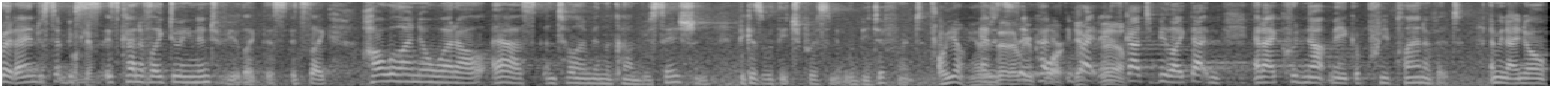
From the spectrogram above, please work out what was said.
Right, I understand because okay. it's kind of like doing an interview like this. It's like, how will I know what I'll ask until I'm in the conversation? Because with each person it would be different. Oh yeah, yeah and it's the kind of, yeah, right, yeah. and it's got to be like that. And, and I could not make a pre-plan of it. I mean, I know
